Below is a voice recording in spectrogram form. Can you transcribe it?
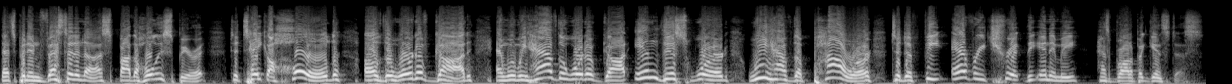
that's been invested in us by the Holy Spirit to take a hold of the Word of God. And when we have the Word of God in this Word, we have the power to defeat every trick the enemy has brought up against us.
